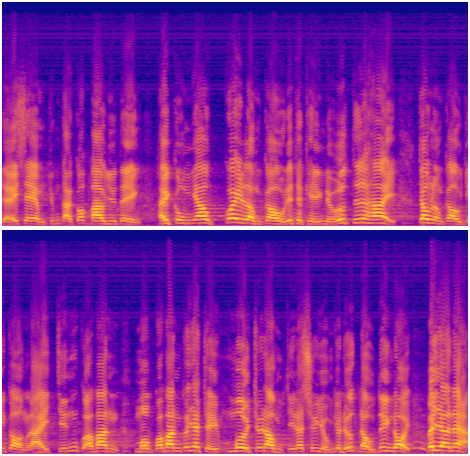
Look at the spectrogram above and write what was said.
để xem chúng ta có bao nhiêu tiền. Hãy cùng nhau quay lòng cầu để thực hiện điều ước thứ hai. Trong lòng cầu chỉ còn lại 9 quả banh, một quả banh có giá trị 10 triệu đồng chị đã sử dụng cho điều ước đầu tiên rồi. Bây giờ nè,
